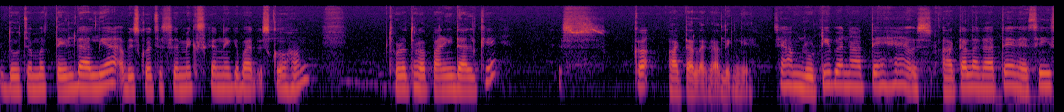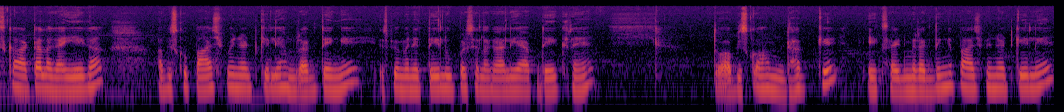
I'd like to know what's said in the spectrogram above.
दो चम्मच तेल डाल लिया अब इसको अच्छे से मिक्स करने के बाद इसको हम थोड़ा थोड़ा पानी डाल के इसका आटा लगा लेंगे। जैसे हम रोटी बनाते हैं, उस आटा लगाते हैं, वैसे ही इसका आटा लगाइएगा। अब इसको पाँच मिनट के लिए हम रख देंगे। इस पर मैंने तेल ऊपर से लगा लिया, आप देख रहे हैं। तो अब इसको हम ढक के एक साइड में रख देंगे पाँच मिनट के लिए।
